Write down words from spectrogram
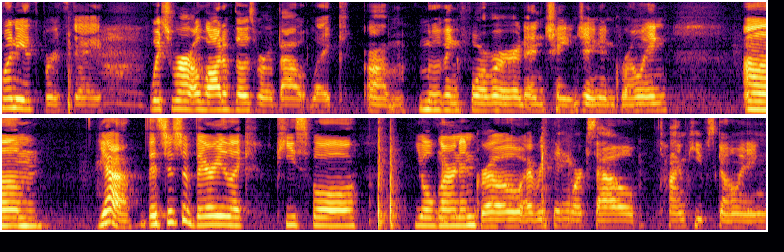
20th birthday, which were a lot of those were about like um, moving forward and changing and growing. Um, yeah, it's just a very like peaceful, you'll learn and grow, everything works out, time keeps going,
